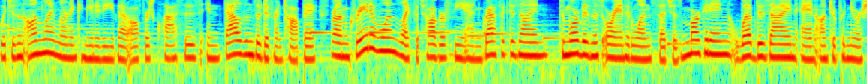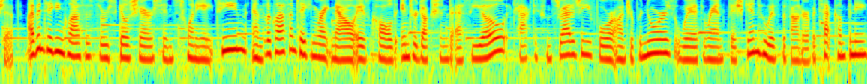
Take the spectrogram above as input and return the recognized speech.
which is an online learning community that offers classes in thousands of different topics, from creative ones like photography and graphic design, to more business oriented ones such as marketing, web design, and entrepreneurship. I've been taking classes through Skillshare since 2018, and the class I'm taking right now is called Introduction to SEO Tactics and Strategy for Entrepreneurs with Rand Fishkin, who is the founder of a tech company.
